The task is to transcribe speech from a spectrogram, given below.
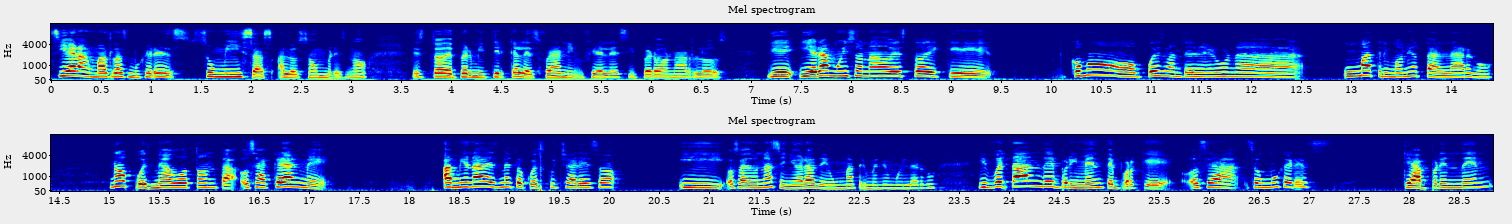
sí eran más las mujeres sumisas a los hombres, ¿no? Esto de permitir que les fueran infieles y perdonarlos y, era muy sonado esto de que, ¿cómo puedes mantener una, un matrimonio tan largo? No, pues me hago tonta. O sea, créanme, a mí una vez me tocó escuchar eso y, o sea, de una señora de un matrimonio muy largo y fue tan deprimente porque, o sea, son mujeres que aprenden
